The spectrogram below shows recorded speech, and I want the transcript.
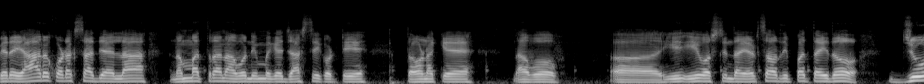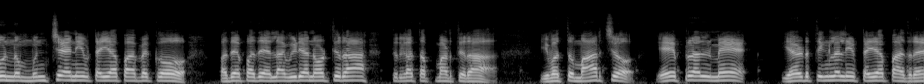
ಬೇರೆ ಯಾರು ಕೊಡೋಕ್ಕೆ ಸಾಧ್ಯ ಇಲ್ಲ. ನಮ್ಮ ಹತ್ರ ನಾವು ನಿಮಗೆ ಜಾಸ್ತಿ ಕೊಟ್ಟು ತೊಗೊಳಕ್ಕೆ ನಾವು ಈ ಈ ವರ್ಷದಿಂದ ಎರಡು ಸಾವಿರದ ಇಪ್ಪತ್ತೈದು ಜೂನ್ ಮುಂಚೆ ನೀವು ಟೈಅಪ್ ಆಗಬೇಕು. ಪದೇ ಪದೇ ಎಲ್ಲ ವಿಡಿಯೋ ನೋಡ್ತೀರಾ ತಿರ್ಗಾ ತಪ್ಪು ಮಾಡ್ತೀರಾ. ಇವತ್ತು ಮಾರ್ಚು ಏಪ್ರಿಲ್ ಮೇ ಎರಡು ತಿಂಗಳಲ್ಲಿ ನೀವು ಟೈಅಪ್ ಆದರೆ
